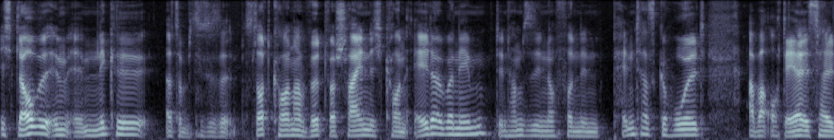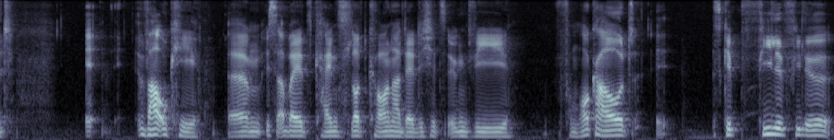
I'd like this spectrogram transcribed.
Ich glaube, im, im Nickel, also beziehungsweise Slot Corner wird wahrscheinlich Corn Elder übernehmen. Den haben sie noch von den Panthers geholt. Aber auch der ist halt, äh, war okay. Ähm, ist aber jetzt kein Slot Corner, der dich jetzt irgendwie vom Hocker haut. Es gibt viele, viele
